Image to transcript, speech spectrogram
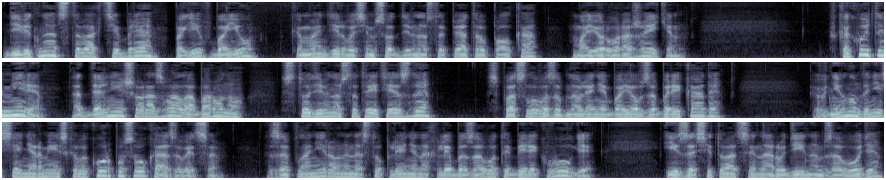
19 октября погиб в бою командир 895-го полка майор Ворожейкин. В какой-то мере от дальнейшего развала оборону 193-й СД спасло возобновление боев за баррикады. В дневном донесении армейского корпуса указывается, запланированное наступление на хлебозавод и берег Волги из-за ситуации на орудийном заводе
